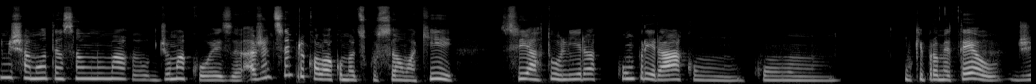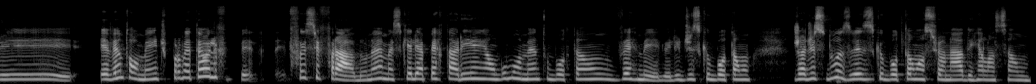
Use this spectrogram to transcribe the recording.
e me chamou a atenção numa, de uma coisa. A gente sempre coloca uma discussão aqui se Arthur Lira cumprirá com, com o que prometeu de eventualmente prometeu ele foi cifrado, né? Mas que ele apertaria em algum momento o botão vermelho. Ele disse que o botão já disse duas vezes que o botão acionado em relação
